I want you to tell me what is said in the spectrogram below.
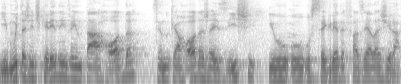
E muita gente querendo inventar a roda, sendo que a roda já existe e o, o, o segredo é fazer ela girar.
